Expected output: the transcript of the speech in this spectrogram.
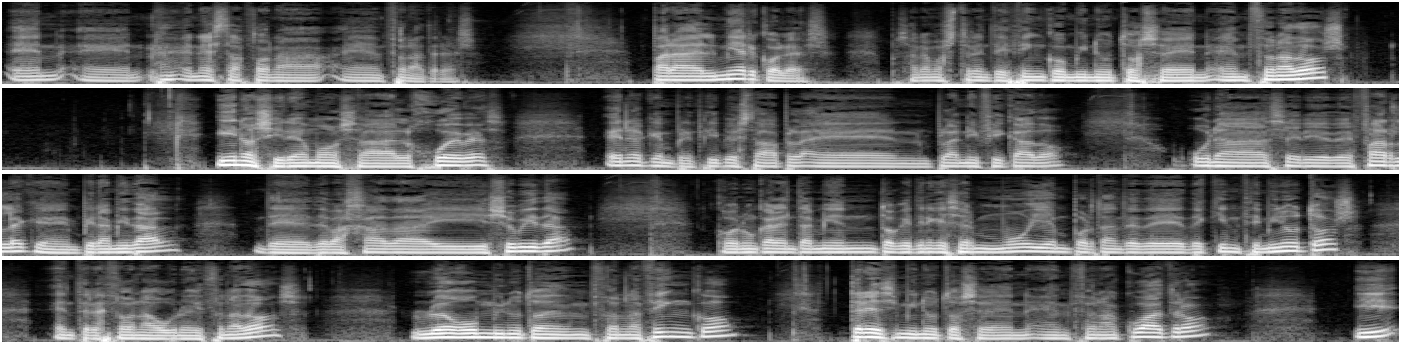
en, en, esta zona en zona 3. Para el miércoles pues haremos 35 minutos en, en zona 2 y nos iremos al jueves en el que en principio estaba planificado una serie de farlek en piramidal de, bajada y subida con un calentamiento que tiene que ser muy importante de, 15 minutos entre zona 1 y zona 2, luego un minuto en zona 5, 3 minutos en, zona 4 y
